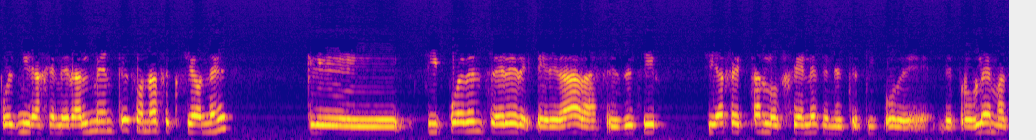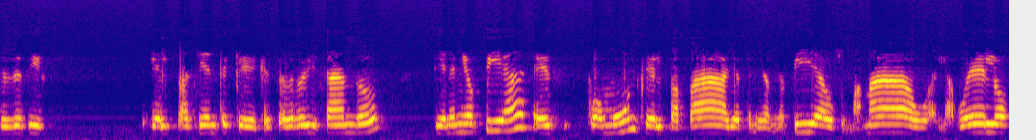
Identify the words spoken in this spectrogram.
pues mira, generalmente son afecciones que sí pueden ser her- heredadas, es decir, sí afectan los genes en este tipo de, problemas, es decir, el paciente que, que estás revisando tiene miopía, es común que el papá haya tenido miopía o su mamá o el abuelo,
